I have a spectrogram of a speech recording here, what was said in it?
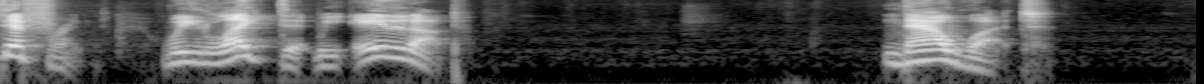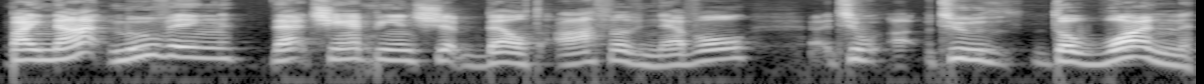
different. We liked it. We ate it up. Now what? By not moving that championship belt off of Neville to uh, to the one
